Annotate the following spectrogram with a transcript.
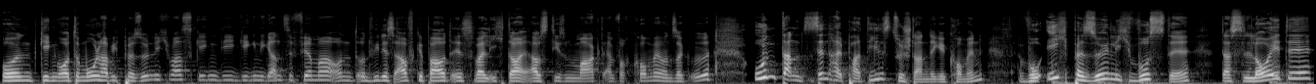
Und gegen Automol habe ich persönlich was, gegen die, gegen die ganze Firma und, und wie das aufgebaut ist, weil ich da aus diesem Markt einfach komme und sage, öh. und dann sind halt ein paar Deals zustande gekommen, wo ich persönlich wusste, dass Leute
